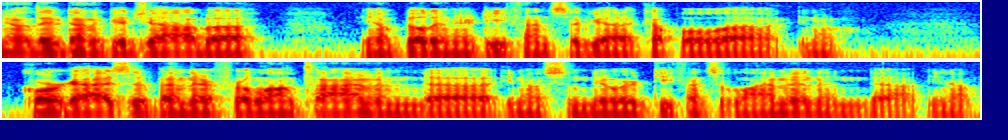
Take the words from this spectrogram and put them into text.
know, they've done a good job. Uh, you know, building their defense. They've got a couple, uh, you know, core guys that have been there for a long time, and uh, you know, some newer defensive linemen, and uh, you know,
